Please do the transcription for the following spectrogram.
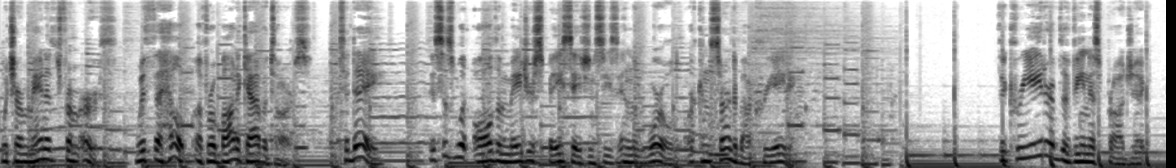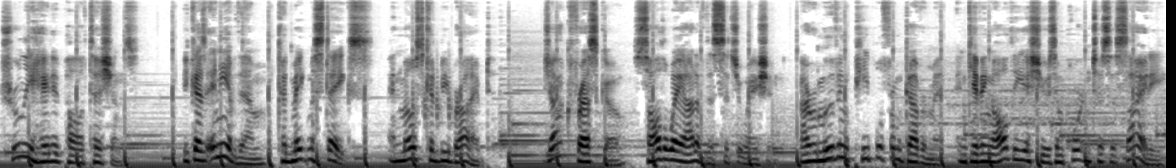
which are managed from Earth, with the help of robotic avatars. Today, this is what all the major space agencies in the world are concerned about creating. The creator of the Venus Project truly hated politicians because any of them could make mistakes and most could be bribed. Jacque Fresco saw the way out of this situation by removing people from government and giving all the issues important to society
